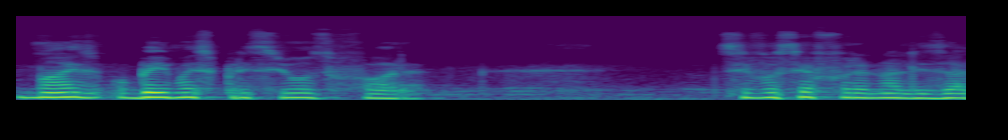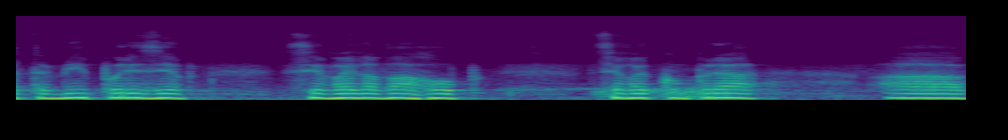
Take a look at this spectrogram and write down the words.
mais, o bem mais precioso fora. Se você for analisar também, por exemplo, você vai lavar roupa, você vai comprar ah,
